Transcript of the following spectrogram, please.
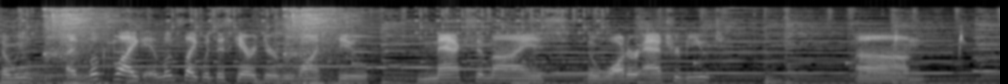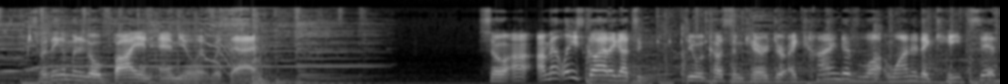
So we, it looks like, it looks like with this character we want to maximize the water attribute. Um, so I think I'm gonna go buy an amulet with that. So I, I'm at least glad I got to do a custom character. I kind of wanted a Cait Sith,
